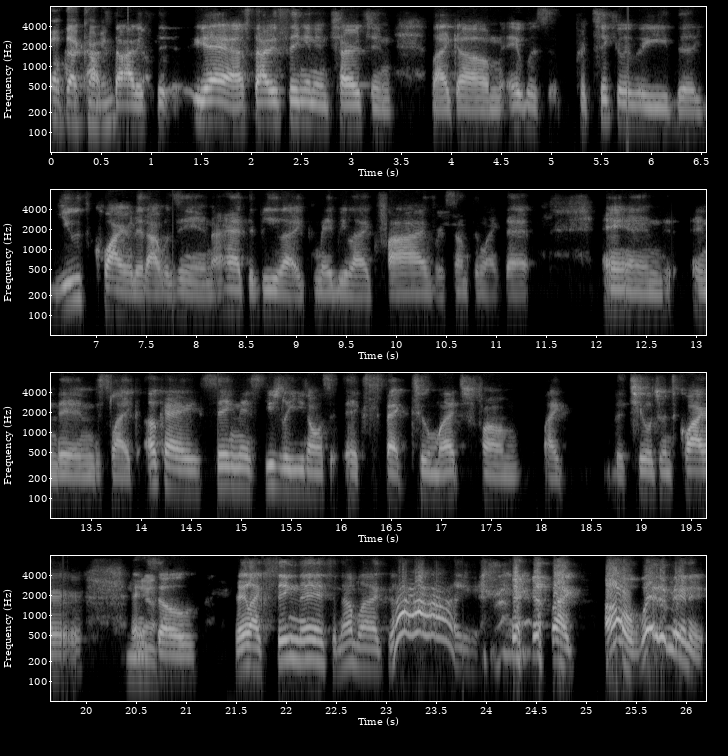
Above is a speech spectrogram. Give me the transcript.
felt that coming. I started yeah i started singing in church and like um it was particularly the youth choir that i was in. I had to be like maybe like five or something like that. And and then it's like okay sing this. Usually you don't expect too much from like the children's choir. Yeah. and so they like sing this and i'm like ah! Like oh wait a minute.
